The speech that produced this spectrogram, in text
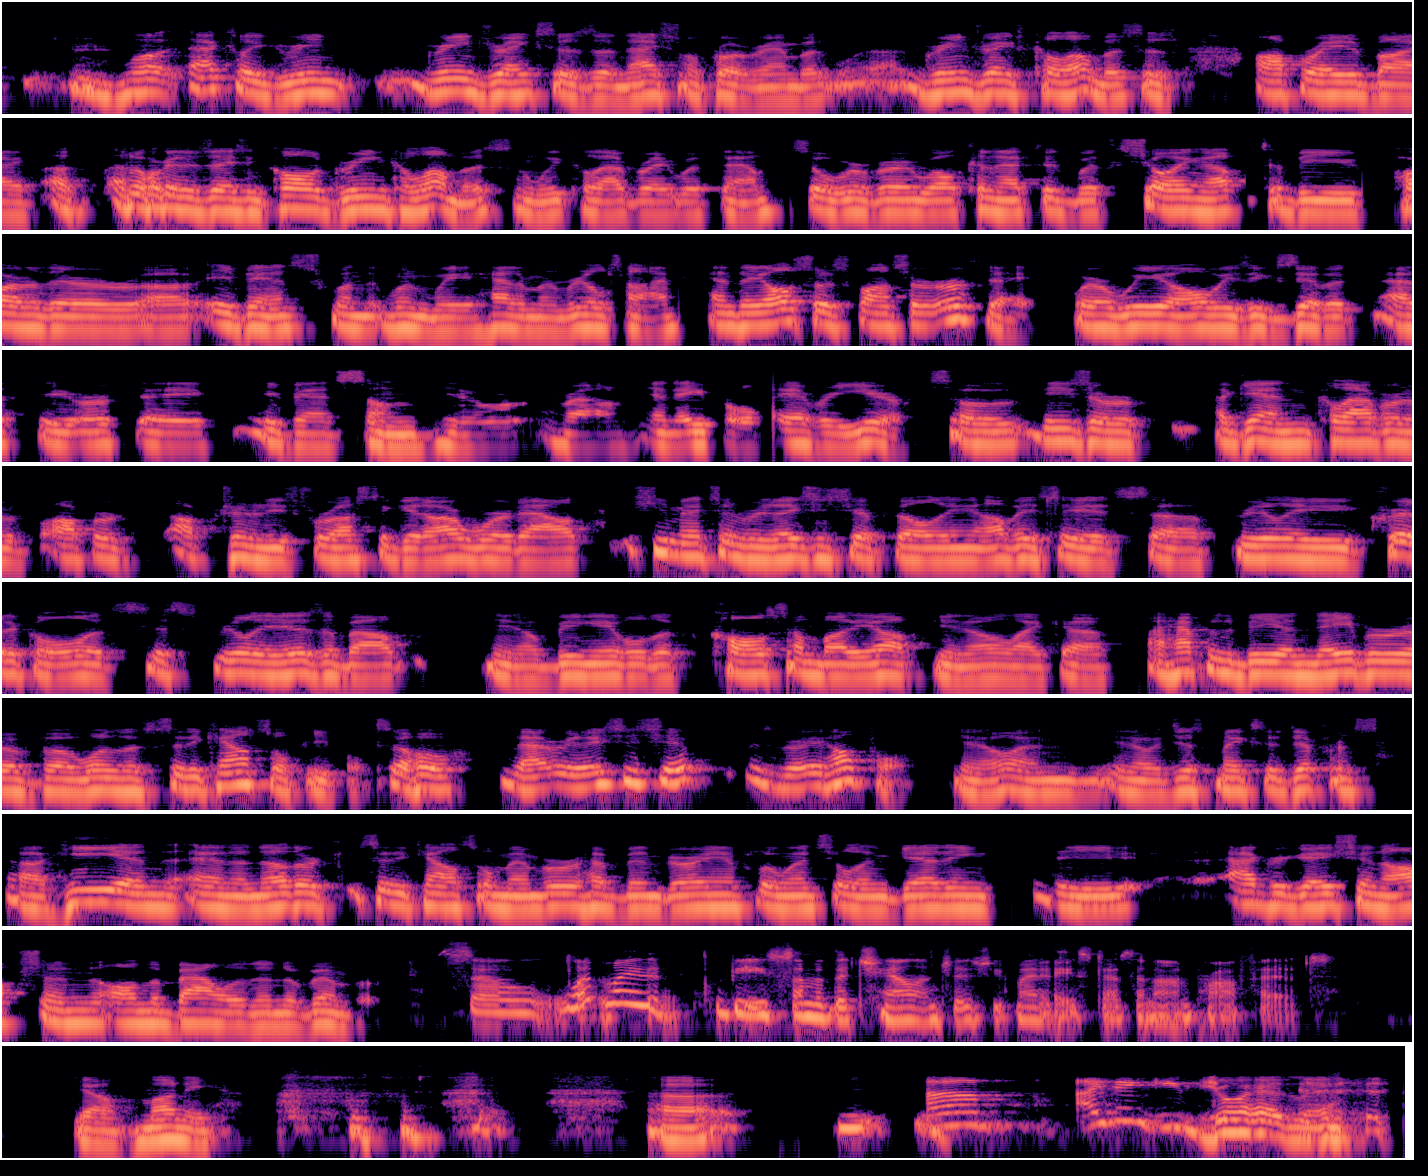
well, actually, Green Green Drinks is a national program, but uh, Green Drinks Columbus is operated by a, an organization called Green Columbus, and we collaborate with them. So we're very well connected with showing up to be part of their uh, events when when we had them in real time. And they also sponsor Earth Day, where we always exhibit at the Earth Day events, some you know around in April every year. So these are again, collaborative oppor- opportunities for us to get our word out. She mentioned relationship building. Obviously, it's uh, really critical. It's just really is about you know being able to call somebody up you know like uh, i happen to be a neighbor of uh, one of the city council people so that relationship is very helpful you know and you know it just makes a difference uh, he and and another city council member have been very influential in getting the aggregation option on the ballot in November. So, what might be some of the challenges you might have faced as a nonprofit? Yeah, money. uh, um, I think you go ahead, Lynn.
